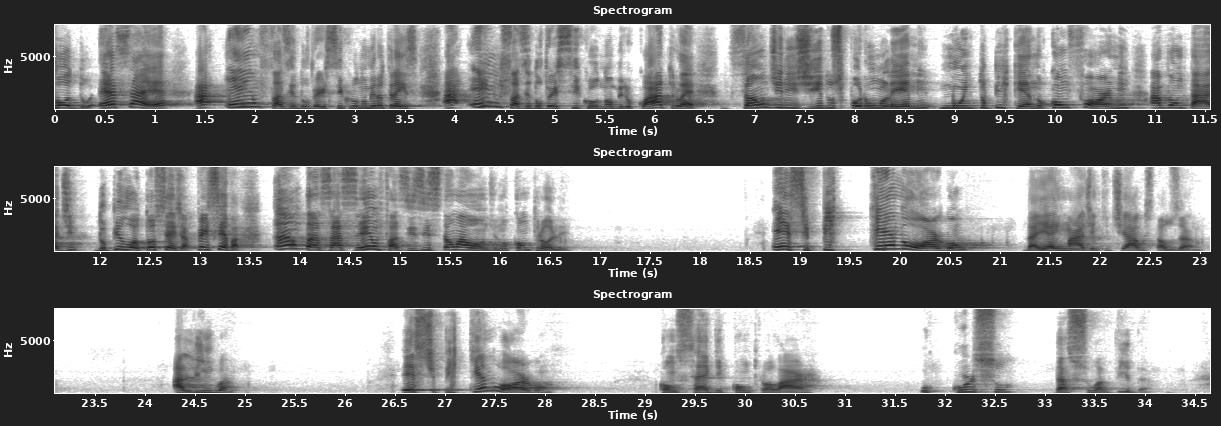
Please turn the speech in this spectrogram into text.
todo. Essa é a ênfase do versículo número 3. A ênfase do versículo número 4 é: são dirigidos por um leme muito pequeno, conforme a vontade do piloto. Ou seja, perceba, ambas as ênfases estão aonde? No controle. Esse pequeno órgão, daí a imagem que Tiago está usando. A língua, este pequeno órgão consegue controlar o curso da sua vida,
